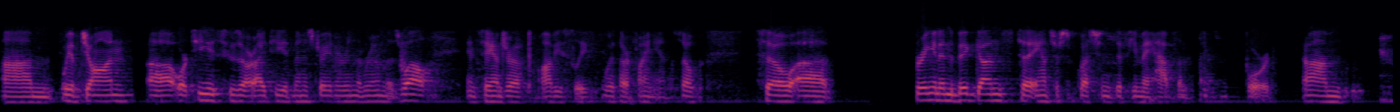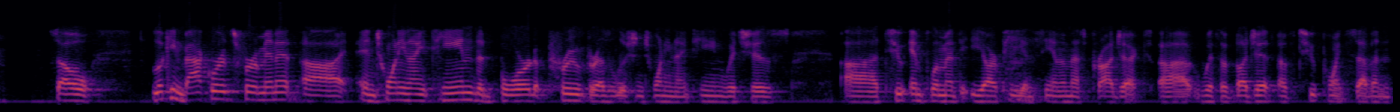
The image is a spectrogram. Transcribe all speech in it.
Um, we have John, uh, Ortiz, who's our IT administrator in the room as well, and Sandra, obviously, with our finance. So, so, uh, bringing in the big guns to answer some questions if you may have them forward. Um, so, Looking backwards for a minute, uh, in 2019, the board approved Resolution 2019, which is to implement the ERP and CMMS project uh, with a budget of $2.7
